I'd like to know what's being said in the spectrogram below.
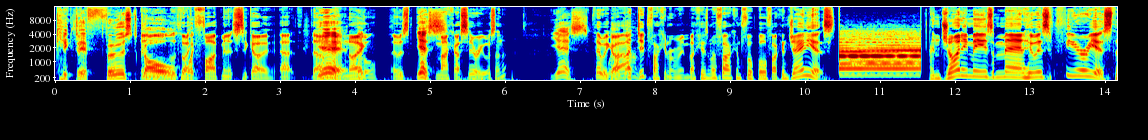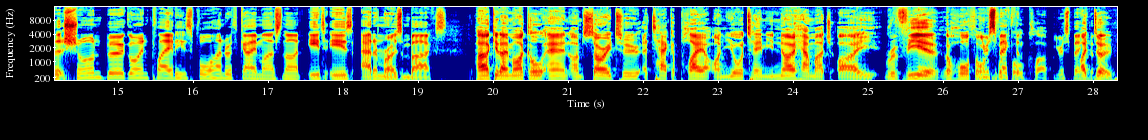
kicked their first goal. With like, like, five minutes to go. At the Yeah, Noble. it was yes. Mark Arceri, wasn't it? yes. There we Well go. I did fucking remember because I'm a fucking football fucking genius. And joining me is a man who is furious that Shaun Burgoyne played his 400th game last night. It is Adam Rozenbachs. Uh, g'day, Michael, and I'm sorry to attack a player on your team. You know how much I revere the Hawthorn You respect Football them. Club. You respect I them. do.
